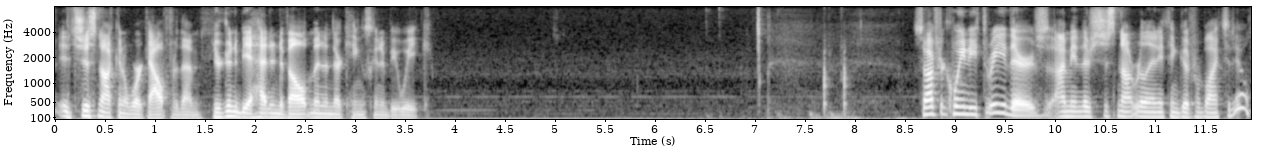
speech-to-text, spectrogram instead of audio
it's just not going to work out for them. You're going to be ahead in development and their king's going to be weak. So after queen e3, there's, I mean, there's just not really anything good for black to do.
